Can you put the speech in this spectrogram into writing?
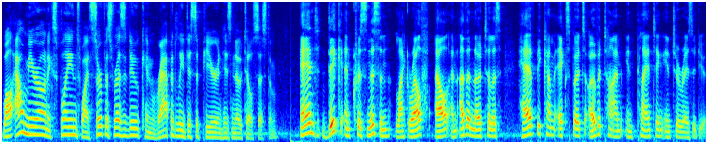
while Al Miron explains why surface residue can rapidly disappear in his no-till system. And Dick and Chris Nissen, like Ralph, Al, and other no-tillers, have become experts over time in planting into residue.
